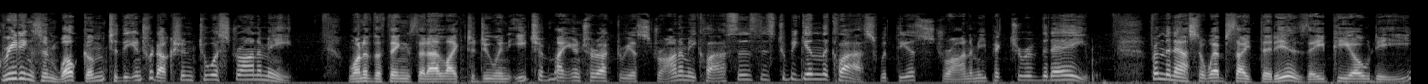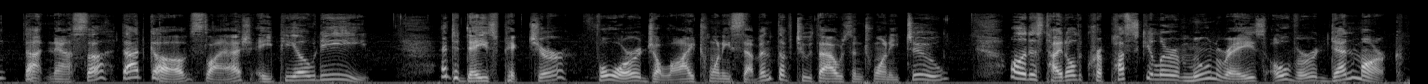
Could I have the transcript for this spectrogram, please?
Greetings and welcome to the introduction to astronomy. One of the things that I like to do in each of my introductory astronomy classes is to begin the class with the astronomy picture of the day from the NASA website that is apod.nasa.gov apod. And today's picture for July 27th of 2022. Well, it is titled crepuscular moon rays over Denmark.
